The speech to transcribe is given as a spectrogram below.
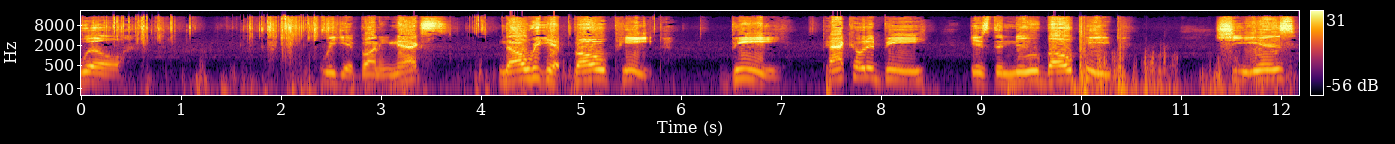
Will we get Bunny next? No, we get Bo Peep. B. Pack coded B is the new Bo Peep. She is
